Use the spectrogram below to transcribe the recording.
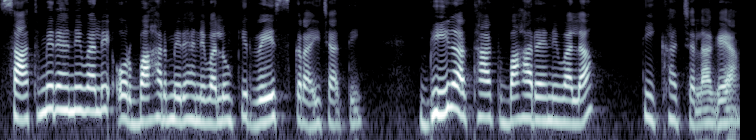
साथ में रहने वाले और बाहर में रहने वालों की रेस कराई जाती। भील अर्थात बाहर रहने वाला तीखा चला गया।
